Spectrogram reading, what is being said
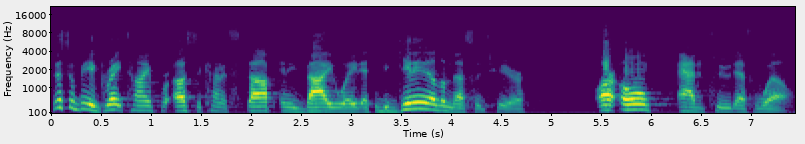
this would be a great time for us to kind of stop and evaluate at the beginning of the message here our own attitude as well.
